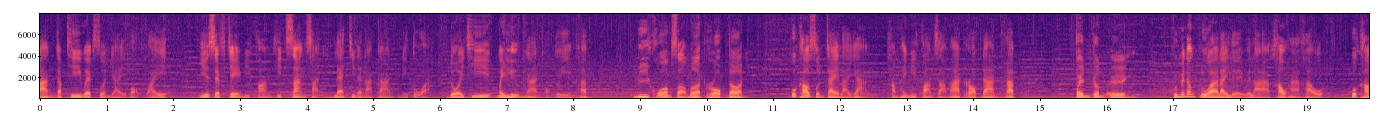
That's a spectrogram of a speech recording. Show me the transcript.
ต่างกับที่เว็บส่วนใหญ่บอกไว้ ESFJ มีความคิดสร้างสรรค์และจินตนาการอยู่ในตัว โดยที่ไม่ลืมงานของตัวเองครับ มีความสามารถรอบด้าน พวกเขาสนใจหลายอย่างทำให้มีความสามารถรอบด้านครับ เป็นกันเอง คุณไม่ต้องกลัวอะไรเลยเวลาเข้าหาเขา พวกเขา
